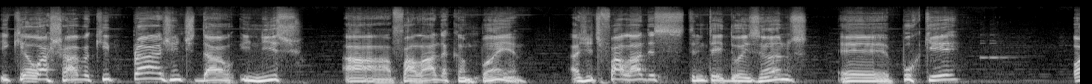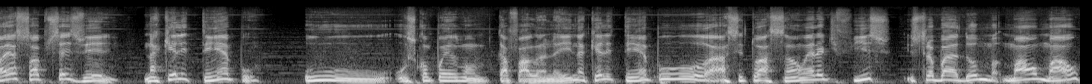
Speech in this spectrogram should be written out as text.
e que eu achava que para a gente dar início a falar da campanha a gente falar desses 32 anos, é, porque, olha só para vocês verem, naquele tempo, o, os companheiros vão estar tá falando aí, naquele tempo a situação era difícil e os trabalhadores mal, mal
